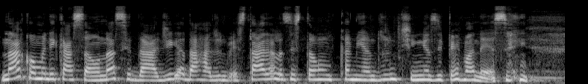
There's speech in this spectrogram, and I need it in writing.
na comunicação na cidade e a da Rádio Universitária, elas estão caminhando juntinhas e permanecem.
